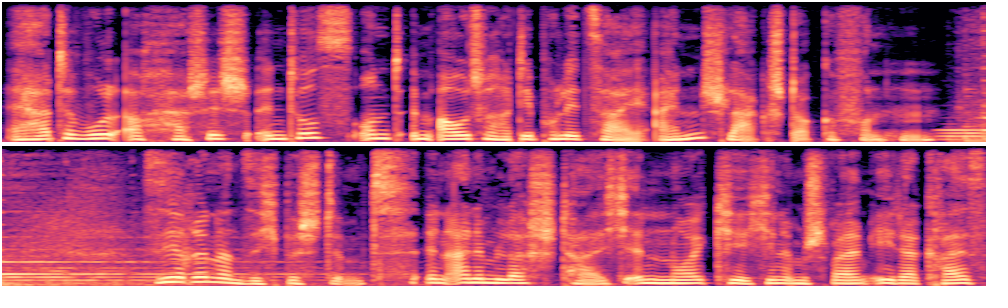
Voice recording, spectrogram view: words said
er hatte wohl auch Haschisch-Intus und im Auto hat die Polizei einen Schlagstock gefunden gefunden. Sie erinnern sich bestimmt. In einem Löschteich in Neukirchen im Schwalm-Eder-Kreis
